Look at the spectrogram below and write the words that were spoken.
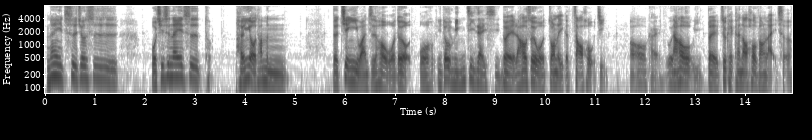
那一次就是我其实那一次朋友他们。的建议完之后，我都有我你都有铭记在心。对，然后所以我装了一个照后镜。哦、oh,，OK。然后对，就可以看到后方来车。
